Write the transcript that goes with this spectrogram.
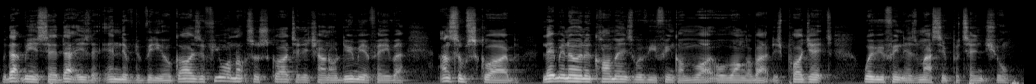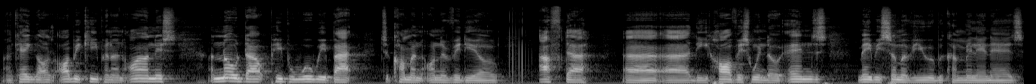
With that being said that is the end of the video. Guys if you are not subscribed to the channel do me a favor and subscribe. Let me know in the comments whether you think i'm right or wrong about this project whether you think there's massive potential okay? Guys i'll be keeping an eye on this and no doubt people will be back to comment on the video after uh, uh, the harvest window ends. Maybe some of you will become millionaires.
